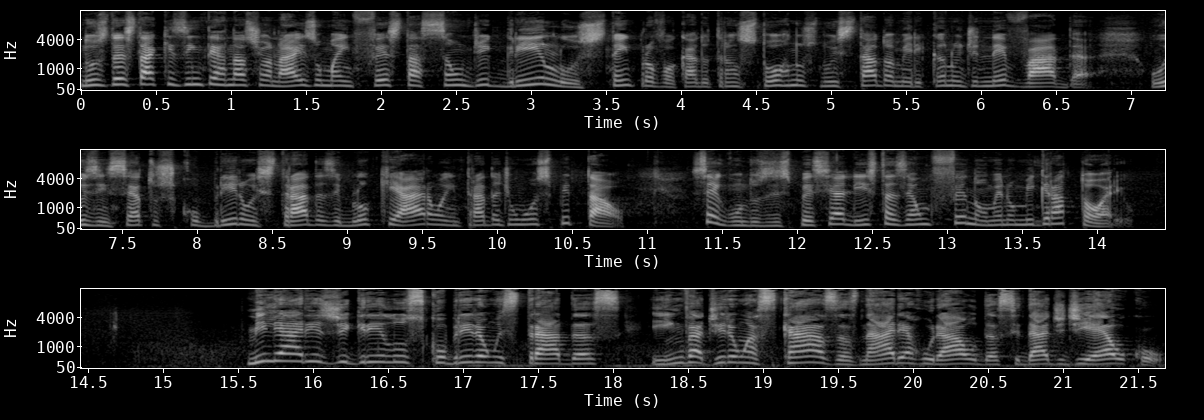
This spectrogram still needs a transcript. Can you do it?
Nos destaques internacionais, uma infestação de grilos tem provocado transtornos no estado americano de Nevada. Os insetos cobriram estradas e bloquearam a entrada de um hospital. Segundo os especialistas, é um fenômeno migratório. Milhares de grilos cobriram estradas e invadiram as casas na área rural da cidade de Elko.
